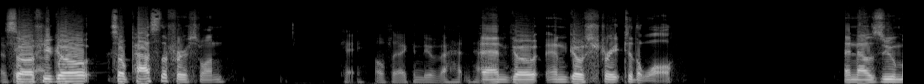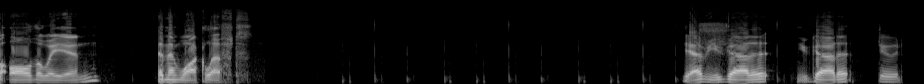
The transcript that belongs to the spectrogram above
Okay, So if you go so past the first one okay, hopefully I can do that. now. and go and go straight to the wall. And now zoom all the way in and then walk left. Yeah, you got it. You got it. Dude,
